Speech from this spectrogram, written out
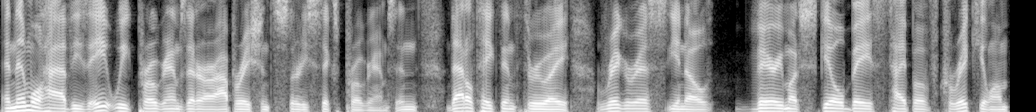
And then we'll have these eight week programs that are our operations 36 programs. And that'll take them through a rigorous you know very much skill based type of curriculum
